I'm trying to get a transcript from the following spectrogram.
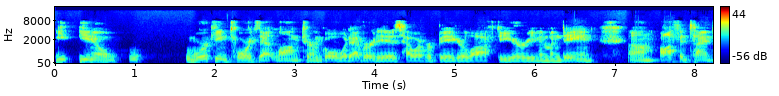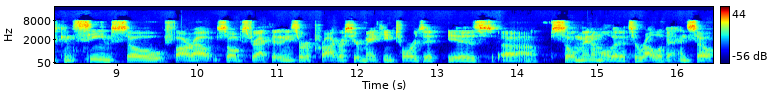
you know working towards that long term goal, whatever it is, however big or lofty or even mundane, um, oftentimes can seem so far out and so abstract that any sort of progress you're making towards it is uh, so minimal that it's irrelevant. And so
